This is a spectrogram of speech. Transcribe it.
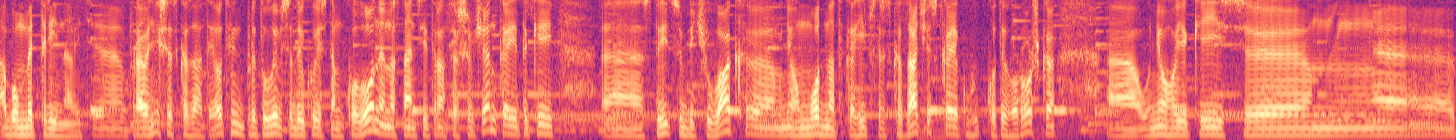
Або метрі навіть е, правильніше сказати. От він притулився до якоїсь там колони на станції Транса Шевченка, і такий е, стоїть собі чувак. Е, у нього модна така гіпстерська зачіска, як у Котигорошка. Е, у нього якийсь е, е,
